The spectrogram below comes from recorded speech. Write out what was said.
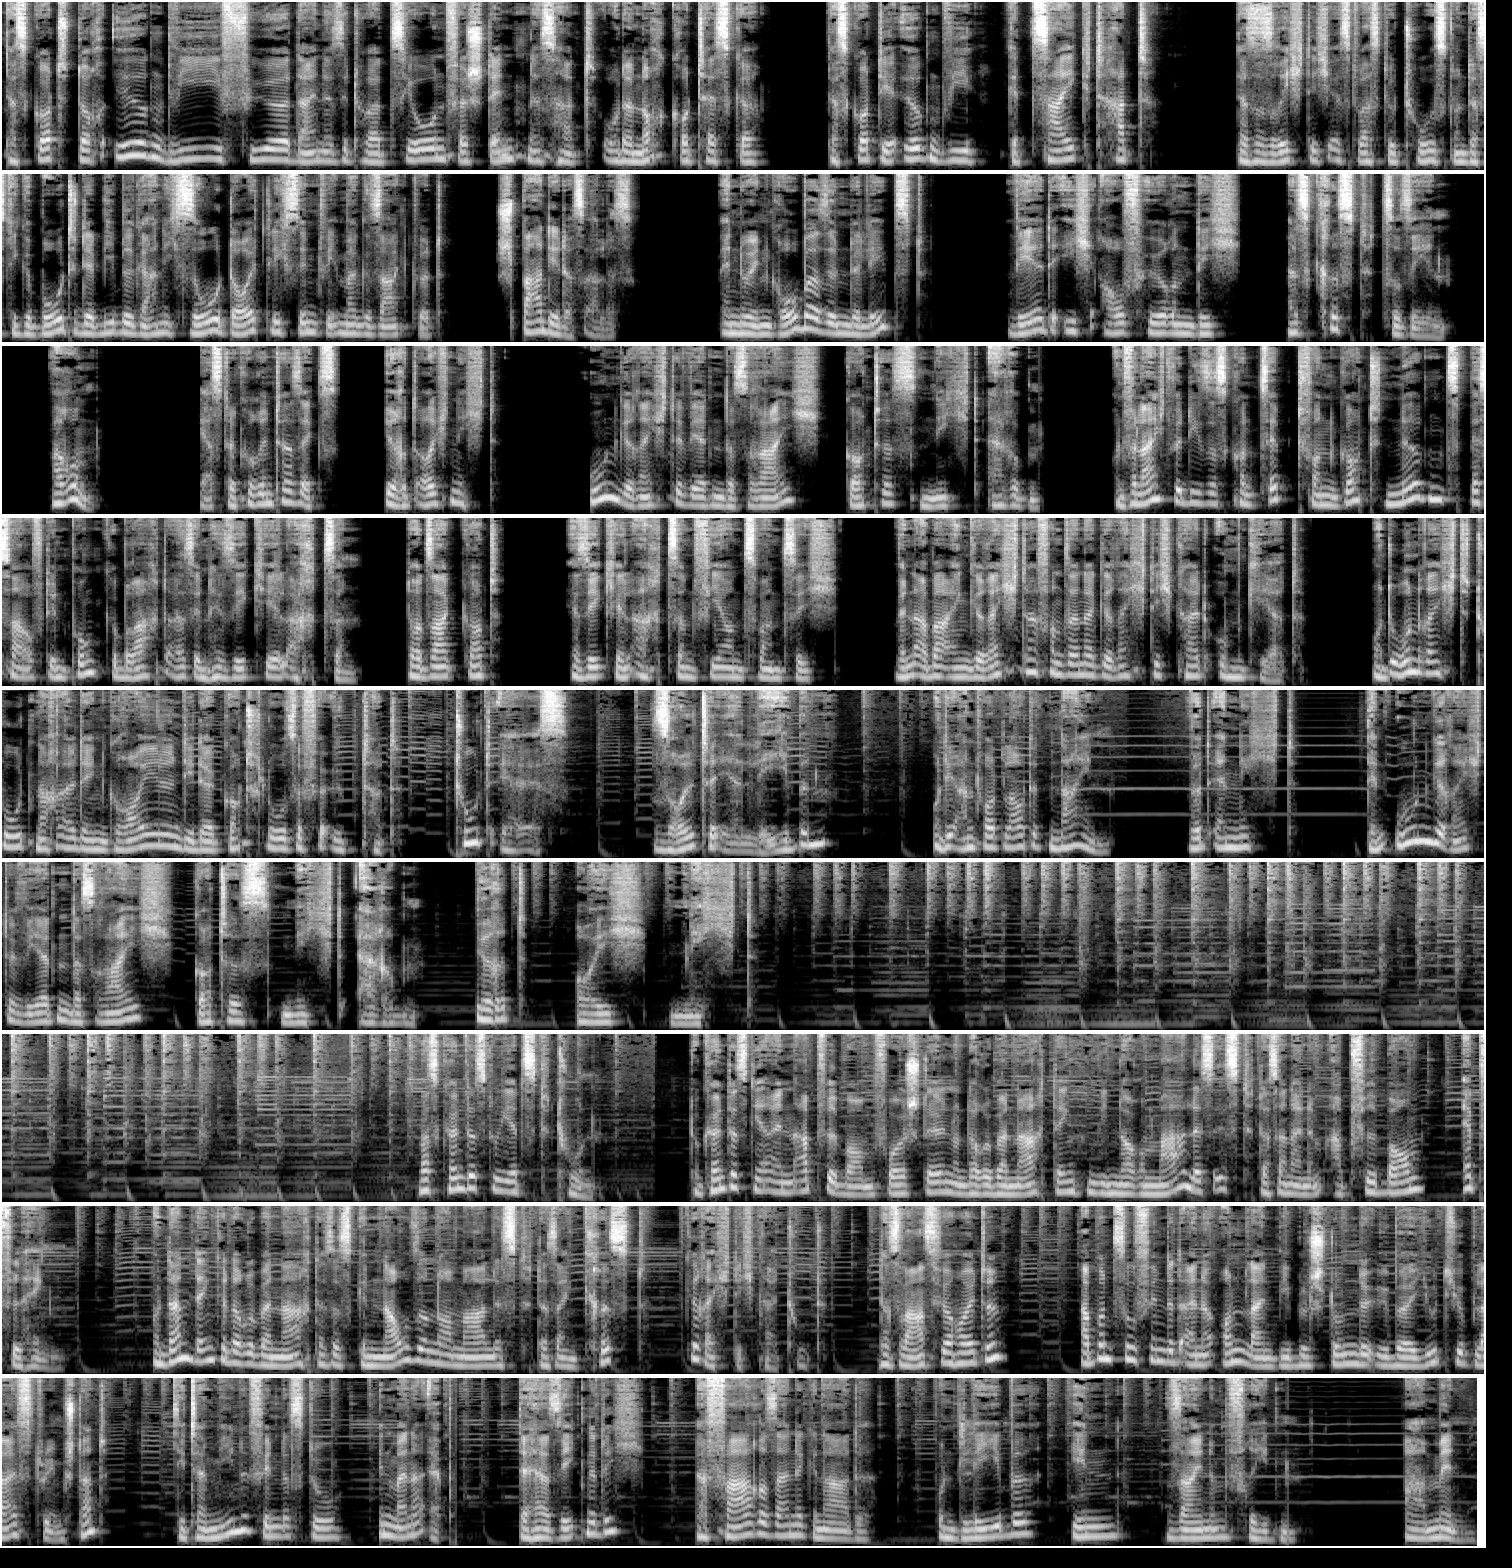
dass Gott doch irgendwie für deine Situation Verständnis hat oder noch grotesker, dass Gott dir irgendwie gezeigt hat, dass es richtig ist, was du tust und dass die Gebote der Bibel gar nicht so deutlich sind, wie immer gesagt wird. Spar dir das alles. Wenn du in grober Sünde lebst, werde ich aufhören, dich als Christ zu sehen. Warum? 1. Korinther 6. Irrt euch nicht. Ungerechte werden das Reich Gottes nicht erben. Und vielleicht wird dieses Konzept von Gott nirgends besser auf den Punkt gebracht als in Hesekiel 18. Dort sagt Gott, Hesekiel 18, 24, Wenn aber ein Gerechter von seiner Gerechtigkeit umkehrt und Unrecht tut nach all den Gräueln, die der Gottlose verübt hat, tut er es. Sollte er leben? Und die Antwort lautet Nein, wird er nicht denn Ungerechte werden das Reich Gottes nicht erben. Irrt euch nicht. Was könntest du jetzt tun? Du könntest dir einen Apfelbaum vorstellen und darüber nachdenken, wie normal es ist, dass an einem Apfelbaum Äpfel hängen. Und dann denke darüber nach, dass es genauso normal ist, dass ein Christ Gerechtigkeit tut. Das war's für heute. Ab und zu findet eine Online-Bibelstunde über YouTube Livestream statt. Die Termine findest du in meiner App. Der Herr segne dich, erfahre seine Gnade und lebe in seinem Frieden. Amen.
